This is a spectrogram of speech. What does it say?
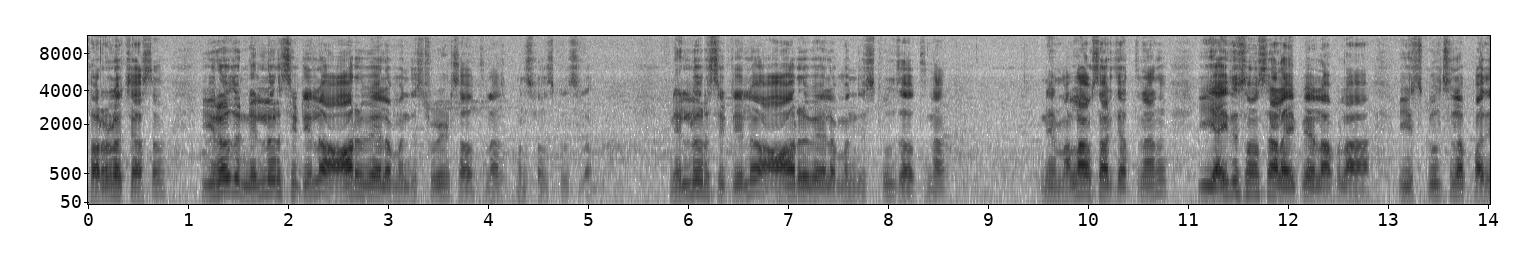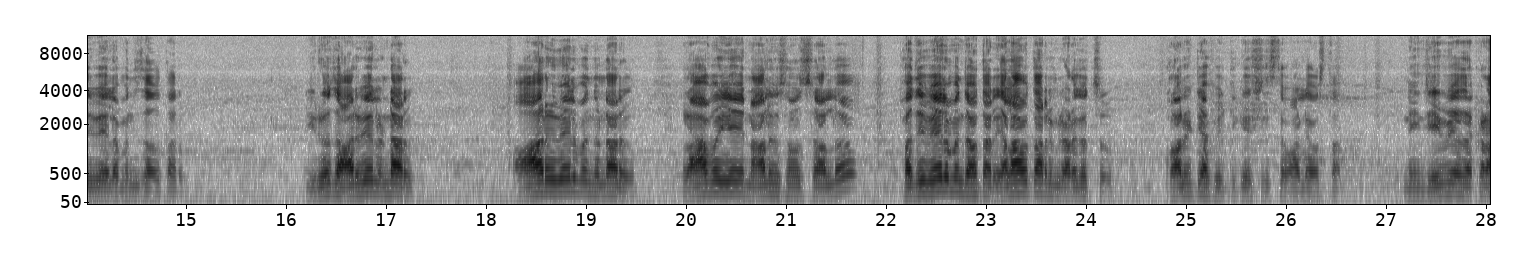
త్వరలో చేస్తాం. ఈరోజు నెల్లూరు సిటీలో ఆరు వేల మంది స్టూడెంట్స్ చదువుతున్నారు మున్సిపల్ స్కూల్స్లో. నెల్లూరు సిటీలో ఆరు వేల మంది స్కూల్ చదువుతున్నారు. నేను మళ్ళా ఒకసారి చెప్తున్నాను ఈ ఐదు సంవత్సరాలు అయిపోయే లోపల ఈ స్కూల్స్లో పదివేల మంది చదువుతారు. ఈరోజు ఆరు వేలు ఉండారు ఆరు వేల మంది ఉన్నారు. రాబోయే నాలుగు సంవత్సరాల్లో పదివేల మంది అవుతారు. ఎలా అవుతారు మీరు అడగచ్చు. క్వాలిటీ ఆఫ్ ఎడ్యుకేషన్ ఇస్తే వాళ్ళే వస్తారు. నేను చేయబోయేది అక్కడ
